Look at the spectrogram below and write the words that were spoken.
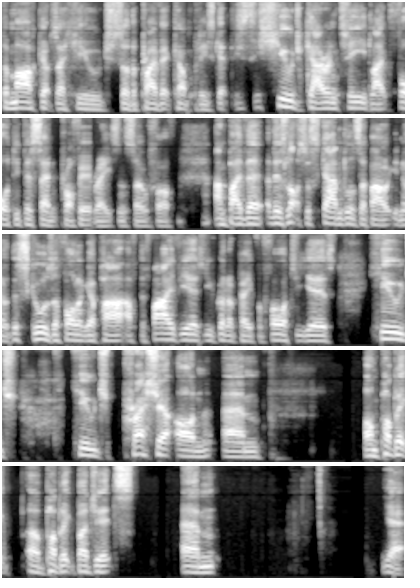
the markups are huge so the private companies get these huge guaranteed like 40% profit rates and so forth. And by the there's lots of scandals about you know the schools are falling apart after five years you've got to pay for 40 years. Huge huge pressure on um, on public uh, public budgets. Um, yeah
